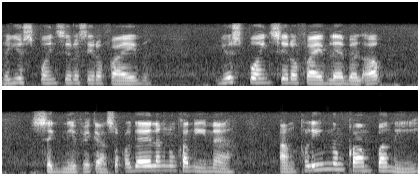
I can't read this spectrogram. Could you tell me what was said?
use 0.005, use 0.05 level of significance. So, kagaya lang nung kanina, ang claim ng company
